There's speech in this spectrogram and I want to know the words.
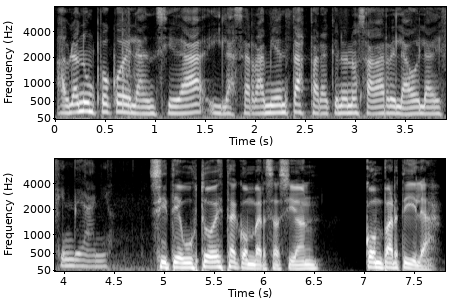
hablando un poco de la ansiedad y las herramientas para que no nos agarre la ola de fin de año. Si te gustó esta conversación, compartila.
